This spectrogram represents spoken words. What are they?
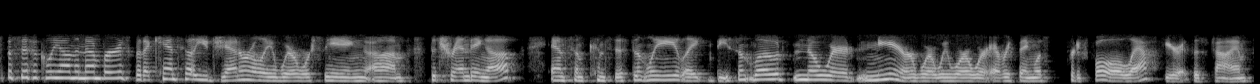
specifically on the numbers, but I can tell you generally where we're seeing um, the trending up and some consistently like decent loads, nowhere near where we were where everything was pretty full last year at this time,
